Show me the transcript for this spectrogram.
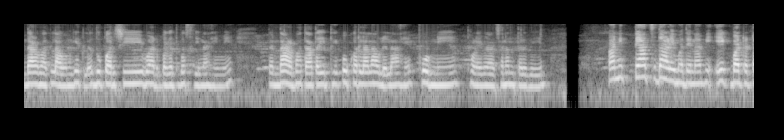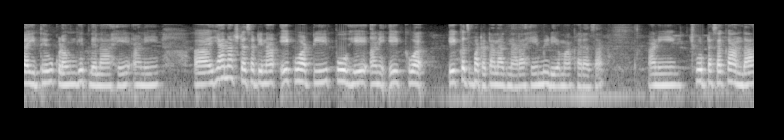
डाळ भात लावून घेतलं. दुपारची वाट बघत बसली नाही मी. तर डाळ भात आता इथे कुकरला लावलेला आहे. फोडणी थोड्या वेळाच्या नंतर देईल आणि त्याच डाळीमध्ये ना मी एक बटाटा इथे उकडावून घेतलेला आहे. आणि ह्या नाश्त्यासाठी ना एक वाटी पोहे आणि एक वा एकच बटाटा लागणार आहे मीडियम आकाराचा. आणि छोटासा कांदा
